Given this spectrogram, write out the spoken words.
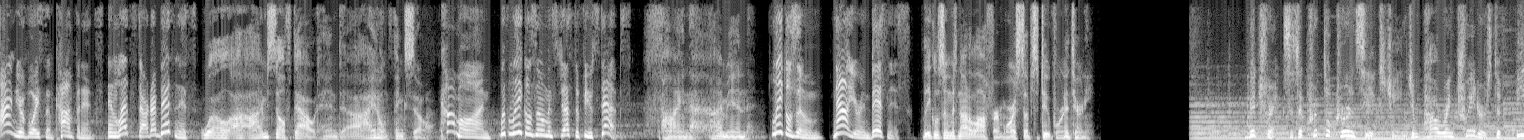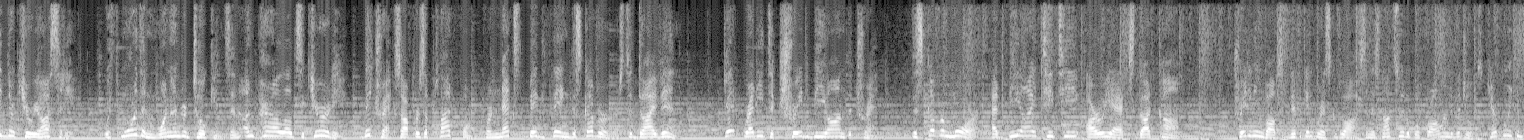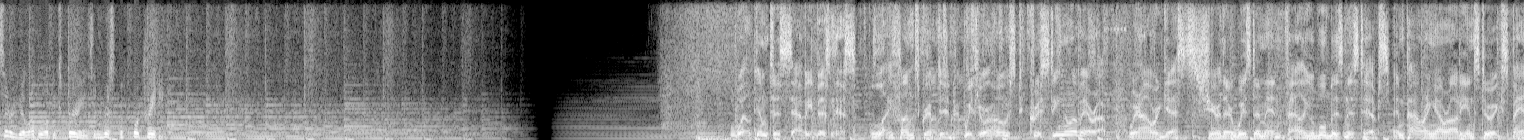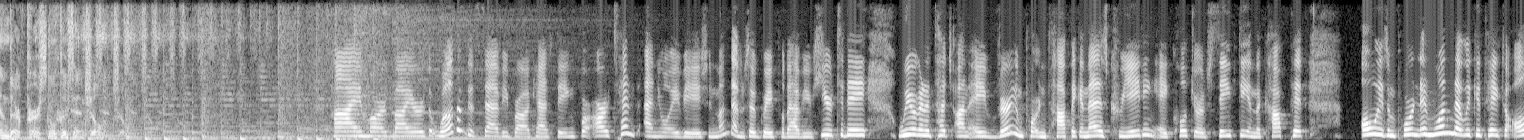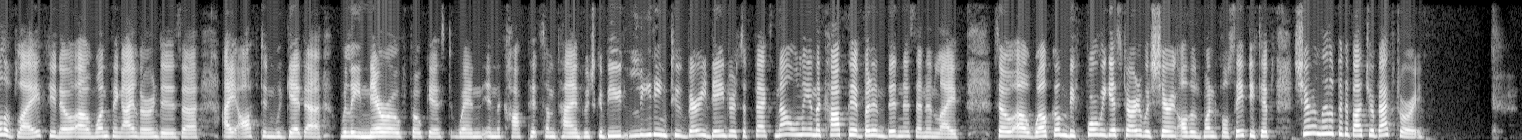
I'm your voice of confidence, and let's start our business. Well, I- I'm self doubt, and uh, I don't think so. Come on, with LegalZoom, it's just a few steps. Fine, I'm in. LegalZoom, now you're in business. LegalZoom is not a law firm or a substitute for an attorney. Bittrex is a cryptocurrency exchange empowering traders to feed their curiosity. With more than 100 tokens and unparalleled security, Bittrex offers a platform for next big thing discoverers to dive in. Get ready to trade beyond the trend. Discover more at bittrex.com. Trading involves significant risk of loss and is not suitable for all individuals. Carefully consider your level of experience and risk before trading. Welcome to Savvy Business, Life Unscripted, with your host, Christina Rivera, where our guests share their wisdom and valuable business tips, empowering our audience to expand their personal potential. Hi, Mark Baier. Welcome to Savvy Broadcasting for our 10th annual Aviation Month. I'm so grateful to have you here today. We are going to touch on a very important topic, and that is creating a culture of safety in the cockpit always important and one that we could take to all of life. You know, uh, one thing I learned is uh, I often would get uh, really narrow focused when in the cockpit sometimes, which could be leading to very dangerous effects, not only in the cockpit, but in business and in life. So, uh, welcome. Before we get started with sharing all those wonderful safety tips, share a little bit about your backstory.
